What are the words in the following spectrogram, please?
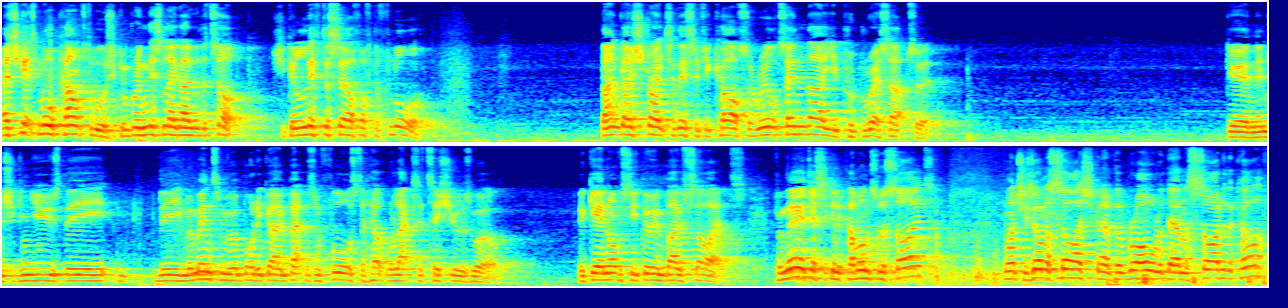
As she gets more comfortable, she can bring this leg over the top. She can lift herself off the floor. Don't go straight to this if your calves are real tender, you progress up to it. Good, and then she can use the, the momentum of her body going backwards and forwards to help relax the tissue as well. Again, obviously doing both sides. From there, Jess is going to come onto a side. Once she's on a side, she's going to have the roller down the side of the calf.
